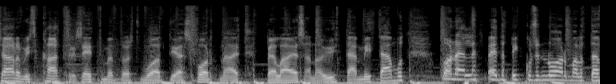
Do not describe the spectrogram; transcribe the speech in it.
Jarvis Katri, 17-vuotias Fortnite-pelaaja, sano yhtään mitään, mutta monelle meitä pikkusen nuormalle tai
